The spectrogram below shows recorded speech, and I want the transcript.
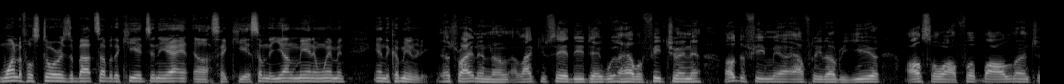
wonderful stories about some of the kids in the, uh, say kids, some of the young men and women in the community. That's right. And uh, like you said, DJ, we'll have a feature in there of the Female Athlete of the Year, also our football lunch,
